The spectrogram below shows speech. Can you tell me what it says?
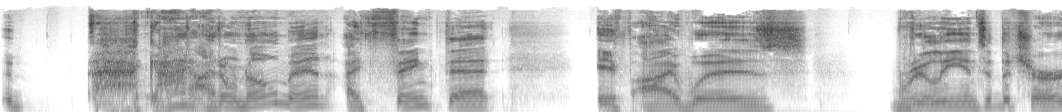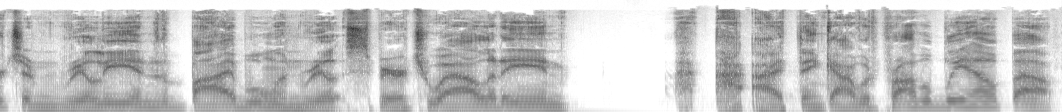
God, I don't know, man. I think that if I was really into the church and really into the Bible and real spirituality, and I, I think I would probably help out.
